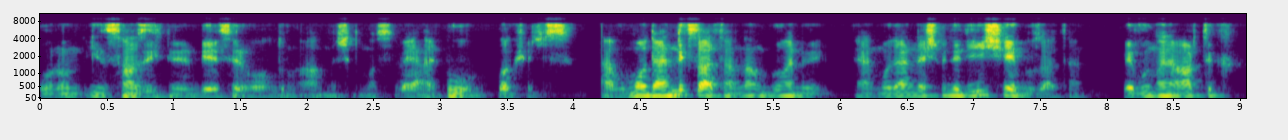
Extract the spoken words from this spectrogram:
bunun insan zihninin bir eseri olduğunu anlaşılması veya bu bakış açısı. Yani bu modernlik zaten lan bu hani yani modernleşme dediğin şey bu zaten. Ve bunun hani artık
